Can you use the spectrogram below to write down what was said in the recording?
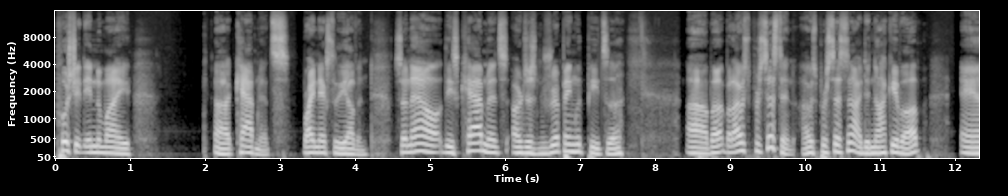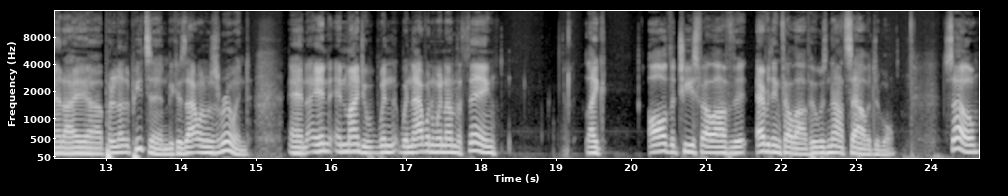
push it into my uh, cabinets right next to the oven. So now these cabinets are just dripping with pizza. Uh, but but I was persistent. I was persistent. I did not give up, and I uh, put another pizza in because that one was ruined. And and and mind you, when when that one went on the thing, like all the cheese fell off of it, everything fell off. It was not salvageable. So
